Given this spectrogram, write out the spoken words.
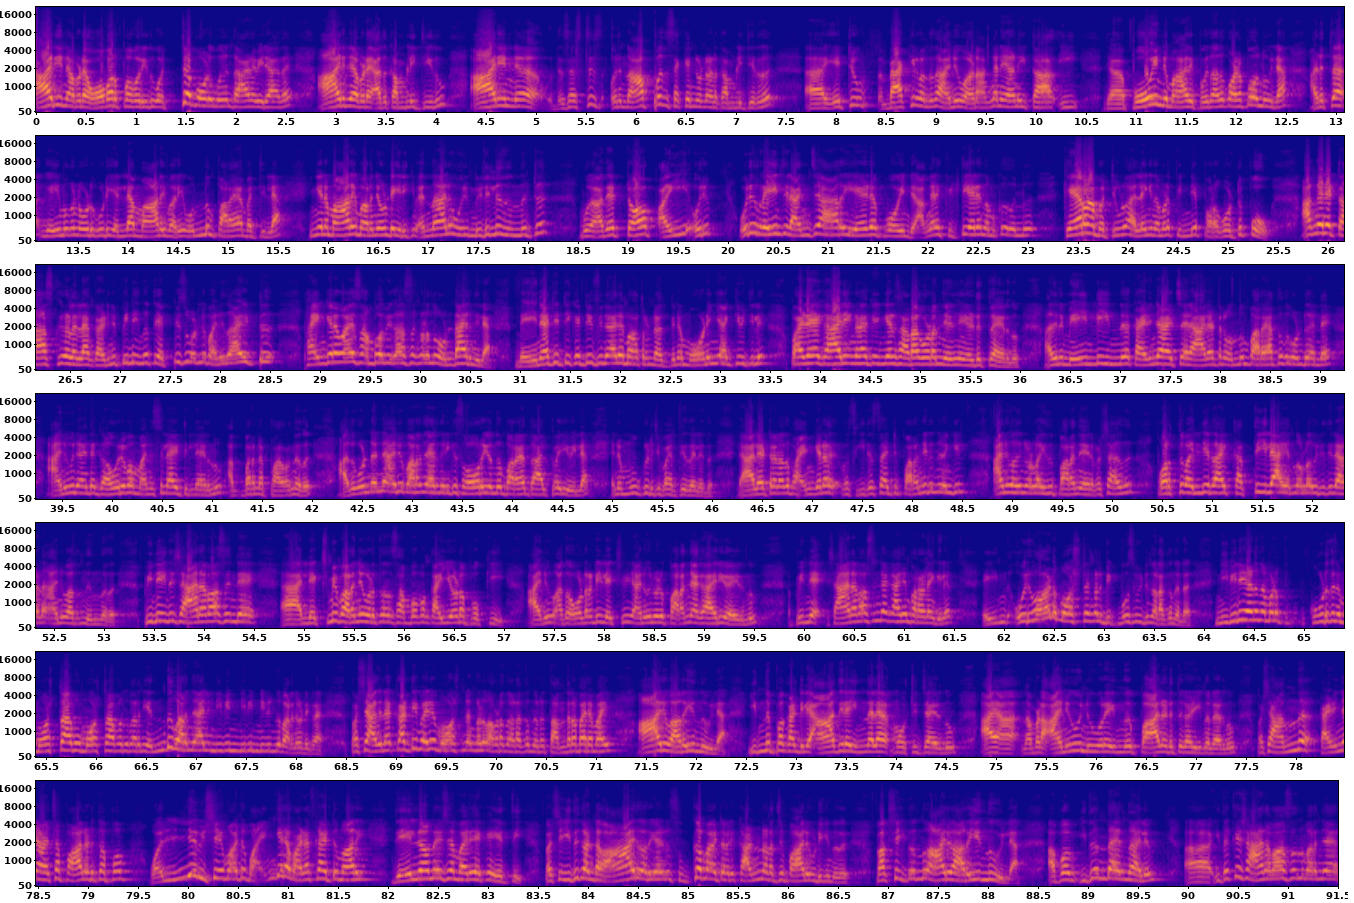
ആര്യൻ അവിടെ ഓവർ പവർ ചെയ്തു. ഒറ്റ ബോൾ പോലും താഴെ വീഴാതെ ആര്യൻ അവിടെ അത് കംപ്ലീറ്റ് ചെയ്തു. ആര്യന് ജസ്റ്റ് ഒരു നാൽപ്പത് സെക്കൻഡ് കൊണ്ടാണ് കംപ്ലീറ്റ് ചെയ്തത്. ഏറ്റവും ബാക്കിൽ വന്നത് അനുവാണ്. അങ്ങനെയാണ് ഈ ടാ ഈ പോയിന്റ് മാറിപ്പോയത്. അത് കുഴപ്പമൊന്നുമില്ല. അടുത്ത ഗെയിമുകളോടുകൂടി എല്ലാം മാറി മാറി ഒന്നും പറയാൻ പറ്റില്ല. ഇങ്ങനെ മാറി മറിഞ്ഞുകൊണ്ടേ ഇരിക്കും എന്നാലും ഒരു മിഡിൽ നിന്നിട്ട് അതേ ടോപ്പ് ഐ ഒരു ഒരു റേഞ്ചിൽ അഞ്ച് ആറ് ഏഴ് പോയിന്റ് അങ്ങനെ കിട്ടിയാലേ നമുക്ക് ഒന്ന് കയറാൻ പറ്റുള്ളൂ. അല്ലെങ്കിൽ നമ്മൾ പിന്നെ പുറകോട്ട് പോകും. അങ്ങനെ ടാസ്കുകളെല്ലാം കഴിഞ്ഞു. പിന്നെ ഇന്നത്തെ എപ്പിസോഡിൽ വലുതായിട്ട് ഭയങ്കരമായ സംഭവ വികാസങ്ങളൊന്നും ഉണ്ടായിരുന്നില്ല. മെയിനായിട്ട് ടിക്കറ്റ് ഫിനാലെ മാത്രം ഉണ്ടായിരുന്നു. പിന്നെ മോർണിംഗ് ആക്ടിവിറ്റിയിൽ പഴയ കാര്യങ്ങളൊക്കെ ഇങ്ങനെ സടകുടം എടുത്തായിരുന്നു. അതിൽ മെയിൻലി ഇന്ന് കഴിഞ്ഞ ആഴ്ച ലാലേട്ടൻ ഒന്നും പറയാത്തത് കൊണ്ട് തന്നെ അനുവിന് അതിന്റെ ഗൗരവം മനസ്സിലായിട്ടില്ലായിരുന്നു. അക്ബറിനെ പറഞ്ഞത്. അതുകൊണ്ട് തന്നെ അനു പറഞ്ഞായിരുന്നു എനിക്ക് സോറി ഒന്നും പറയാൻ താല്പര്യമില്ല. എന്നെ മൂക്കിടിച്ച് പരത്തിയതല്ലേ ഇത്? ലാലേട്ടൻ അത് ഭയങ്കര സീരിയസ് ആയിട്ട് പറഞ്ഞിരുന്നുവെങ്കിൽ അനു അതിനുള്ള ഇത് പറഞ്ഞായിരുന്നു. പക്ഷെ അത് പുറത്ത് വലിയതായി കത്തിയില്ല എന്നുള്ള ഒരു ഇതിലാണ് അനു അത് നിന്നത്. പിന്നെ ഇന്ന് ഷാനവാസിന്റെ ലക്ഷ്മി പറഞ്ഞു കൊടുത്ത സംഭവം കയ്യോടെ പൊക്കി. അനു അത് ഓൾറെഡി ലക്ഷ്മി അനുവിനോട് പറഞ്ഞ കാര്യമായിരുന്നു. പിന്നെ ഷാനവാസിന്റെ കാര്യം പറയണമെങ്കിൽ ഒരുപാട് മോഷണങ്ങൾ ബിഗ് ബോസ് വീട്ടിൽ നടക്കുന്നുണ്ട്. നിവിനെയാണ് നമ്മൾ കൂടുതൽ മോഷ്ടാവ് മോഷ്ടാവ് എന്ന് പറഞ്ഞ് എന്ത് പറഞ്ഞാലും നിവിൻ നിവിൻ നിവിൻ എന്ന് പറഞ്ഞുകൊണ്ടിരിക്കുന്നത്. പക്ഷേ അതിനെക്കാട്ടി വലിയ മോഷണങ്ങളും അവിടെ നടക്കുന്നുണ്ട്. തന്ത്രപരമായി ആരും അറിയുന്നുമില്ല. ഇന്നിപ്പോൾ കണ്ടില്ല ആദില ഇന്നലെ മോഷ്ടിച്ചായിരുന്നു. ആ, നമ്മുടെ അനു നൂറ ഇന്ന് പാലെടുത്ത് കഴിയുന്നുണ്ടായിരുന്നു പക്ഷെ അന്ന് കഴിഞ്ഞ ആഴ്ച പാലെടുത്തപ്പം വലിയ വിഷയമായിട്ട് ഭയങ്കര വഴക്കായിട്ട് മാറി ജയിൽ നോമിനേഷൻ വരെയൊക്കെ എത്തി. പക്ഷേ ഇത് കണ്ടോ? ആരും അറിയാണ്ട് സുഖമായിട്ട് അവർ കണ്ണടച്ച് പാൽ കുടിക്കുന്നത്. പക്ഷെ ഇതൊന്നും ആരും അറിയുന്നുമില്ല. അപ്പം ഇതെന്തായിരുന്നാലും ഇതൊക്കെ ഷാനവാസ് എന്ന് പറഞ്ഞ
